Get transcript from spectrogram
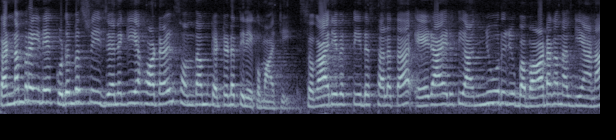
കണ്ണമ്പ്രയിലെ കുടുംബശ്രീ ജനകീയ ഹോട്ടൽ സ്വന്തം കെട്ടിടത്തിലേക്ക് മാറ്റി. സ്വകാര്യ വ്യക്തിയുടെ സ്ഥലത്ത് ഏഴായിരത്തി അഞ്ഞൂറ് രൂപ വാടക നൽകിയാണ്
